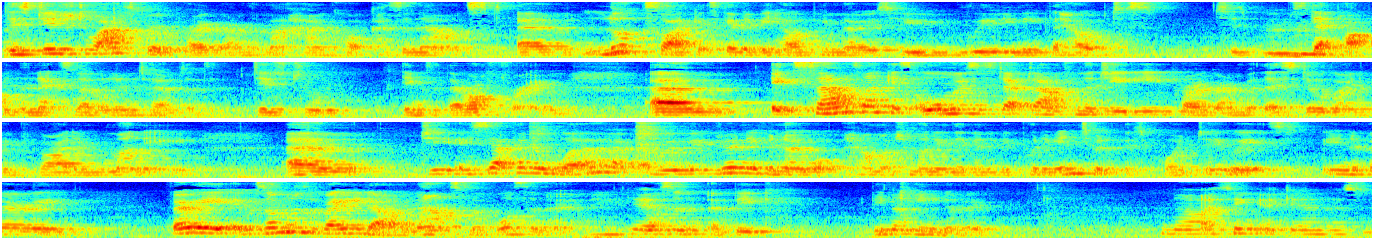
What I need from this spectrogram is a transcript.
this digital aspirant program that Matt Hancock has announced um, looks like it's going to be helping those who really need the help to, to mm-hmm. step up in the next level in terms of the digital things that they're offering. Um, it sounds like it's almost a step down from the GDE program, but they're still going to be providing money. Um, you, is that going to work? I mean, we don't even know what, how much money they're going to be putting into it at this point, do we? It's been a very, very. It was under the radar announcement, wasn't it? It yeah. wasn't a big, big no. keynote. No, I think again, there's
